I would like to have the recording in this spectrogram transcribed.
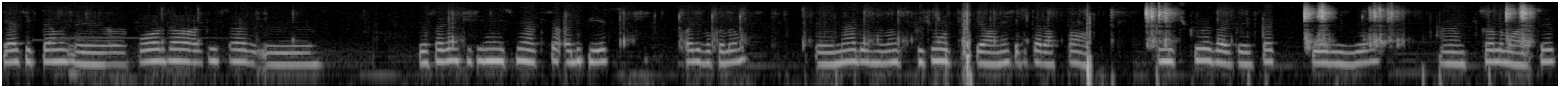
Gerçekten e, bu arada arkadaşlar e, göstereceğim kişinin ismi arkadaşlar Ali Piyes. Hadi bakalım. E, nerede hemen çıkışı unuttuk ya. Neyse bu taraftan. Şimdi çıkıyoruz arkadaşlar. Gördüğünüz Hemen çıkalım artık.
